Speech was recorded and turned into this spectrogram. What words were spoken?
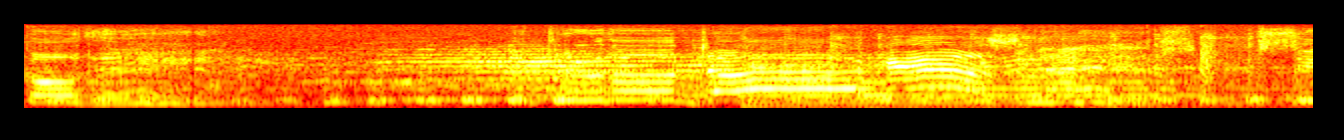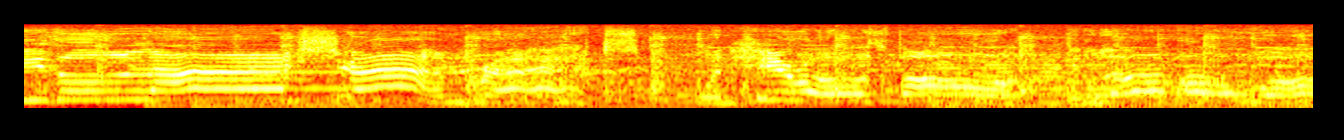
go there. Through the nights, see the light shine bright. When heroes fall in love or war,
